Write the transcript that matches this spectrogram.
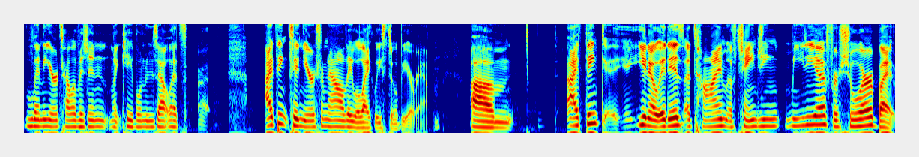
linear television, like cable news outlets, uh, I think 10 years from now, they will likely still be around. Um, I think, you know, it is a time of changing media for sure, but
